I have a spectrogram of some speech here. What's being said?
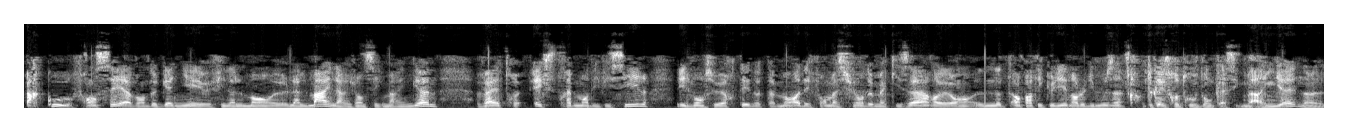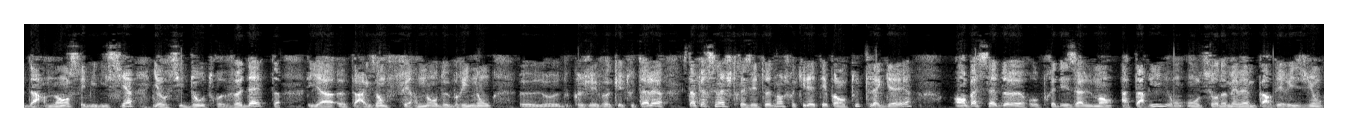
parcours français avant de gagner finalement l'Allemagne, la région de Sigmaringen, va être extrêmement difficile. Ils vont se heurter notamment à des formations de maquisards, en, particulier dans le Limousin. En tout cas, ils se retrouvent donc à Sigmaringen, Darnan, ses miliciens. Il y a aussi d'autres vedettes. Il y a par exemple Fernand de Brinon, que j'ai évoqué tout à l'heure. C'est un personnage très étonnant. Je crois qu'il a été pendant toute la guerre ambassadeur auprès des Allemands à Paris, on, le surnommait même par dérision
